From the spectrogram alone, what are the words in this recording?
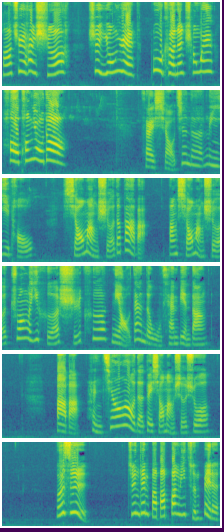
麻雀和蛇是永远不可能成为好朋友的。”在小镇的另一头，小蟒蛇的爸爸。帮小蟒蛇装了一盒十颗鸟蛋的午餐便当。爸爸很骄傲地对小蟒蛇说：“儿子，今天爸爸帮你准备了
